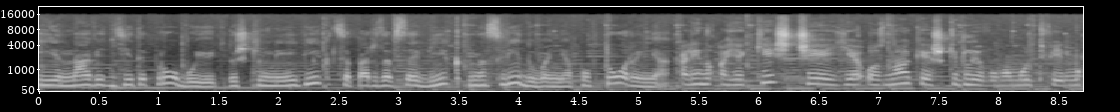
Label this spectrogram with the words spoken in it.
І навіть діти пробують. Дошкільний вік це перш за все вік наслідування, повторення. Аліно, а які ще є ознаки шкідливого мультфільму?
